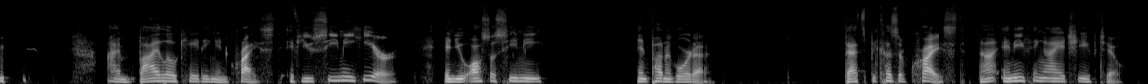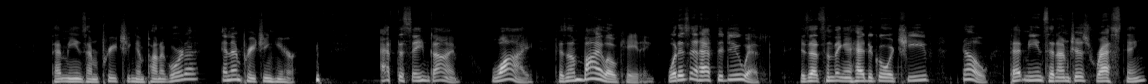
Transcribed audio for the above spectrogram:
I'm bilocating in Christ. If you see me here and you also see me in Punta Gorda, that's because of Christ, not anything I achieve to. That means I'm preaching in Punta Gorda and I'm preaching here. at the same time. Why? Because I'm bilocating. What does that have to do with? Is that something I had to go achieve? No, that means that I'm just resting.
